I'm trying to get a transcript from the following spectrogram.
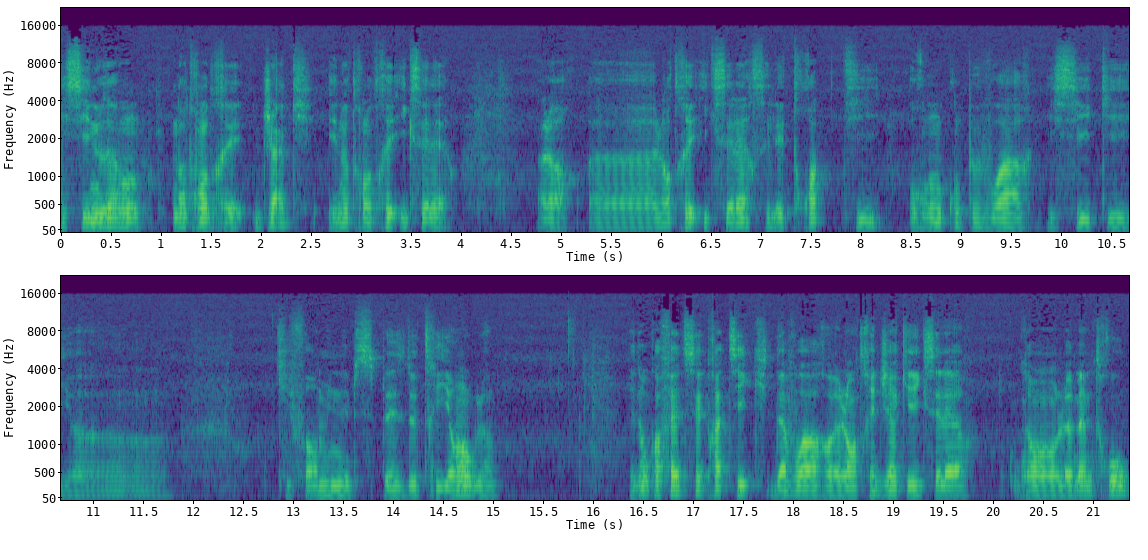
ici nous avons notre entrée jack et notre entrée XLR. Alors, euh, l'entrée XLR, c'est les trois petits ronds qu'on peut voir ici qui, euh, qui forment une espèce de triangle. Et donc en fait, c'est pratique d'avoir euh, l'entrée jack et XLR dans le même trou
